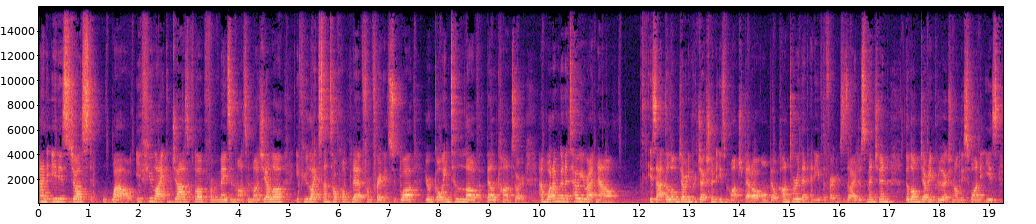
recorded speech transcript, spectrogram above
And it is just wow. If you like Jazz Club from Maison Martin Margiela, if you like Santal Complet from Fragrance du Bois, you're going to love Bel Canto. And what I'm gonna tell you right now is that the longevity projection is much better on Bel Canto than any of the fragrances that I just mentioned. The longevity projection on this one is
